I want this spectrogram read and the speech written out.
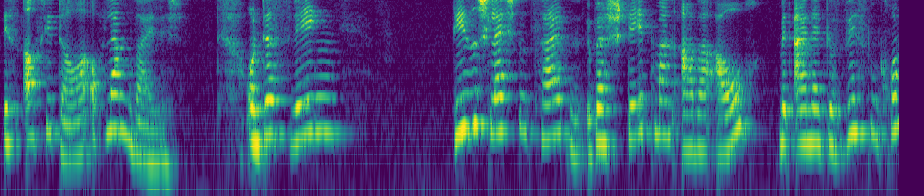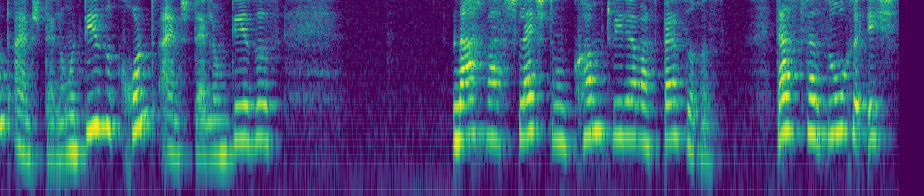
ist auf die Dauer auch langweilig. Und deswegen, diese schlechten Zeiten übersteht man aber auch mit einer gewissen Grundeinstellung. Und diese Grundeinstellung, dieses nach was Schlechtem kommt wieder was Besseres, das versuche ich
